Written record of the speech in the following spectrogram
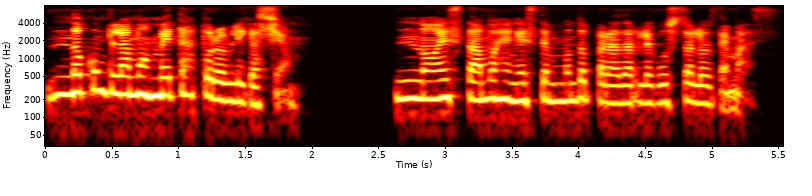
No cumplamos metas por obligación. No estamos en este mundo para darle gusto a los demás.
